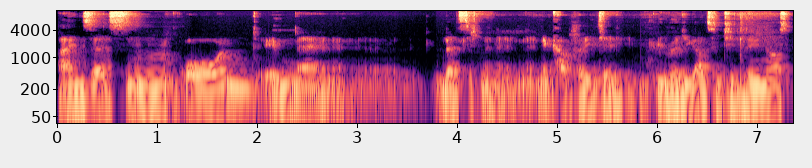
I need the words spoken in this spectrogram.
einsetzen und eben eine, letztlich eine, eine Qualität über die ganzen Titel hinaus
